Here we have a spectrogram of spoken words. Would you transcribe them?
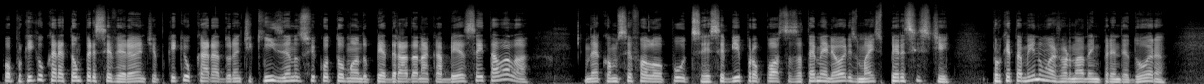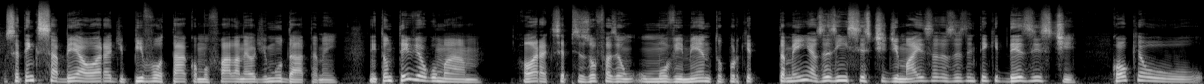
Pô, por que, que o cara é tão perseverante? Por que, que o cara durante 15 anos ficou tomando pedrada na cabeça e tava lá? Né, como você falou, putz, recebi propostas até melhores, mas persisti. Porque também numa jornada empreendedora, você tem que saber a hora de pivotar, como fala, né, ou de mudar também. Então teve alguma hora que você precisou fazer um, um movimento, porque também às vezes insistir demais, às vezes a gente tem que desistir. Qual que é o,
